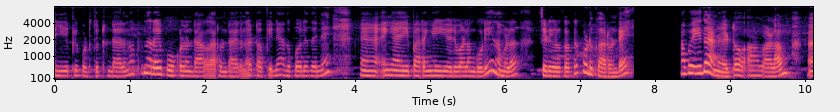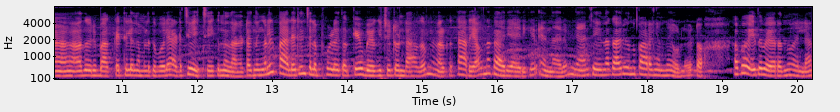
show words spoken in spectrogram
ഡി എ പി കൊടുത്തിട്ടുണ്ടായിരുന്നു. അപ്പോൾ നിറയെ പൂക്കൾ ഉണ്ടാകാറുണ്ടായിരുന്നു കേട്ടോ. പിന്നെ അതുപോലെ തന്നെ ഞാൻ ഈ പറഞ്ഞ ഈ ഒരു വളം കൂടി നമ്മൾ ചെടികൾക്കൊക്കെ കൊടുക്കാറുണ്ടേ. അപ്പോൾ ഇതാണ് കേട്ടോ ആ വളം. അതൊരു ബക്കറ്റിൽ നമ്മളിതുപോലെ അടച്ച് വെച്ചേക്കുന്നതാണ് കേട്ടോ. നിങ്ങൾ പലരും ചിലപ്പോൾ ഇതൊക്കെ ഉപയോഗിച്ചിട്ടുണ്ടാകും. നിങ്ങൾക്കൊക്കെ അറിയാവുന്ന കാര്യമായിരിക്കും. എന്നാലും ഞാൻ ചെയ്യുന്ന കാര്യം ഒന്ന് പറഞ്ഞതേ ഉള്ളൂ കേട്ടോ. അപ്പോൾ ഇത് വേറൊന്നുമല്ല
